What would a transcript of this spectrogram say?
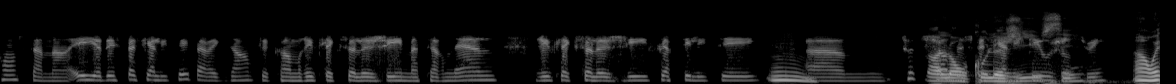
constamment. Et il y a des spécialités, par exemple, comme réflexologie maternelle, réflexologie, fertilité, mmh. euh, toutes ah, sortes de spécialités aujourd'hui. Ah oui,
